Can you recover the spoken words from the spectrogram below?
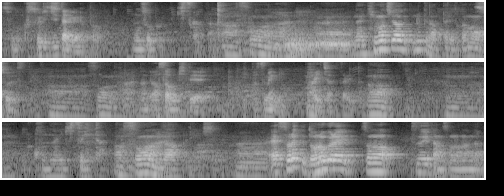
その薬自体がやっぱものすごくきつかったな。ああそうなんだ、えー。何気持ち悪くなったりとかも。そうですね、ああそうなんだ。はい、なんで朝起きて一発目に吐いちゃったりとか、うん。うん。こんなにきついんだあそうなんだ。ありましたえそれってどのぐらいその続いたの？そのなんだろう。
